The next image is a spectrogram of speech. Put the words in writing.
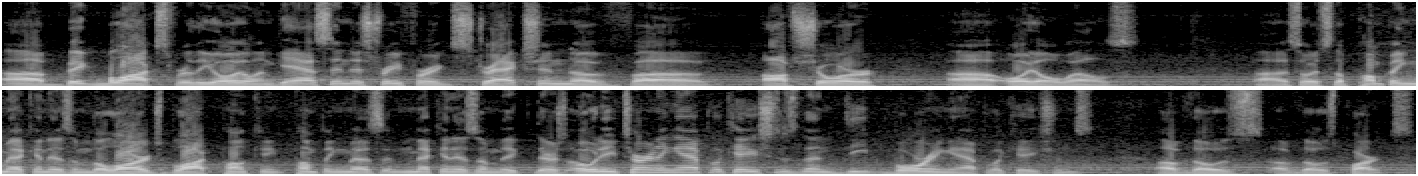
uh, big blocks for the oil and gas industry for extraction of uh, offshore uh, oil wells. Uh, so it's the pumping mechanism, the large block pumping, pumping mechanism. There's OD turning applications, then deep boring applications of those, of those parts.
